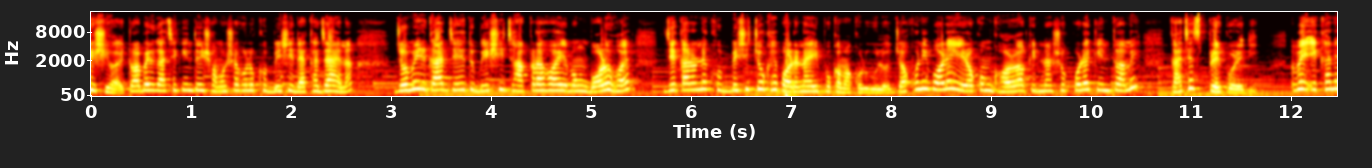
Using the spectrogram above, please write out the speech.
বেশি হয়। টবের গাছে কিন্তু এই সমস্যাগুলো খুব বেশি দেখা যায় না। জমির গাছ যেহেতু বেশি ঝাঁকড়া হয় এবং বড় হয়, যে কারণে খুব বেশি চোখে পড়ে না এই পোকামাকড়গুলো। যখনই পড়ে এরকম ঘরোয়া কীটনাশক করে কিন্তু আমি গাছে স্প্রে করে দিই। তবে এখানে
